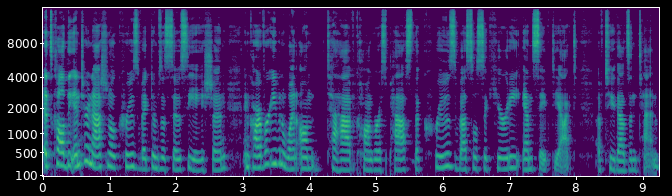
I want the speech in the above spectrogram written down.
It's called the International Cruise Victims Association, and Carver even went on to have Congress pass the Cruise Vessel Security and Safety Act of 2010,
